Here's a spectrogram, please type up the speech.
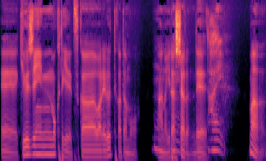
えー求人目的で使われるって方も、うん。あの、いらっしゃるんで、はい。まあ、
